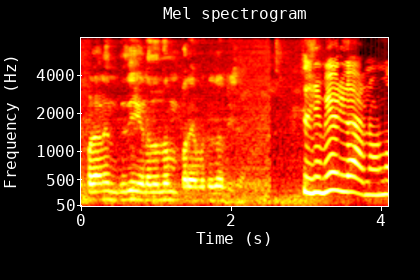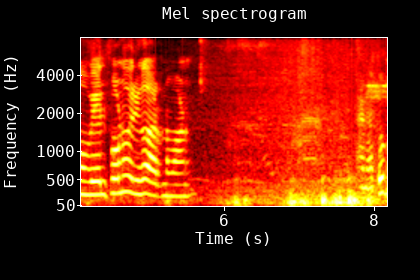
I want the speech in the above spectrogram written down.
എപ്പോഴാണ് എന്ത് ചെയ്യണമെന്നൊന്നും പറയാൻ പറ്റുന്ന കണ്ടീഷൻ സിനിമ ഒരു കാരണമാണ് മൊബൈൽ ഫോൺ ഒരു കാരണമാണ്. ആണ് അപ്പം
